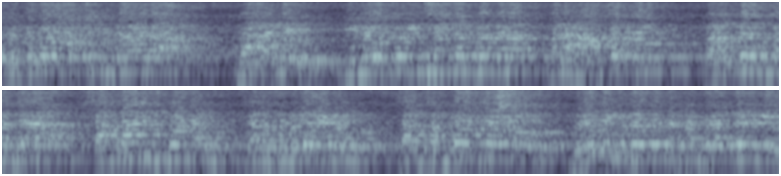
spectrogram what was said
ఈరోజు ప్రతిఫలం ద్వారా వారిని ఈరోజు ఈ సందర్భంగా మన హాస్టల్లో మనందరి మధ్య సన్మానించుకోవడం చాలా శుభదాయకం చాలా సంతోషదాయకం వేదిక మీద ఉన్న ప్రజలందరికీ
